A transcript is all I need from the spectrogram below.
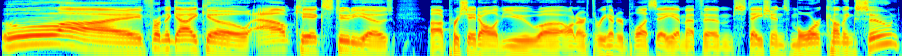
live from the Geico Outkick Studios. Uh, appreciate all of you uh, on our 300 plus AM FM stations. More coming soon.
